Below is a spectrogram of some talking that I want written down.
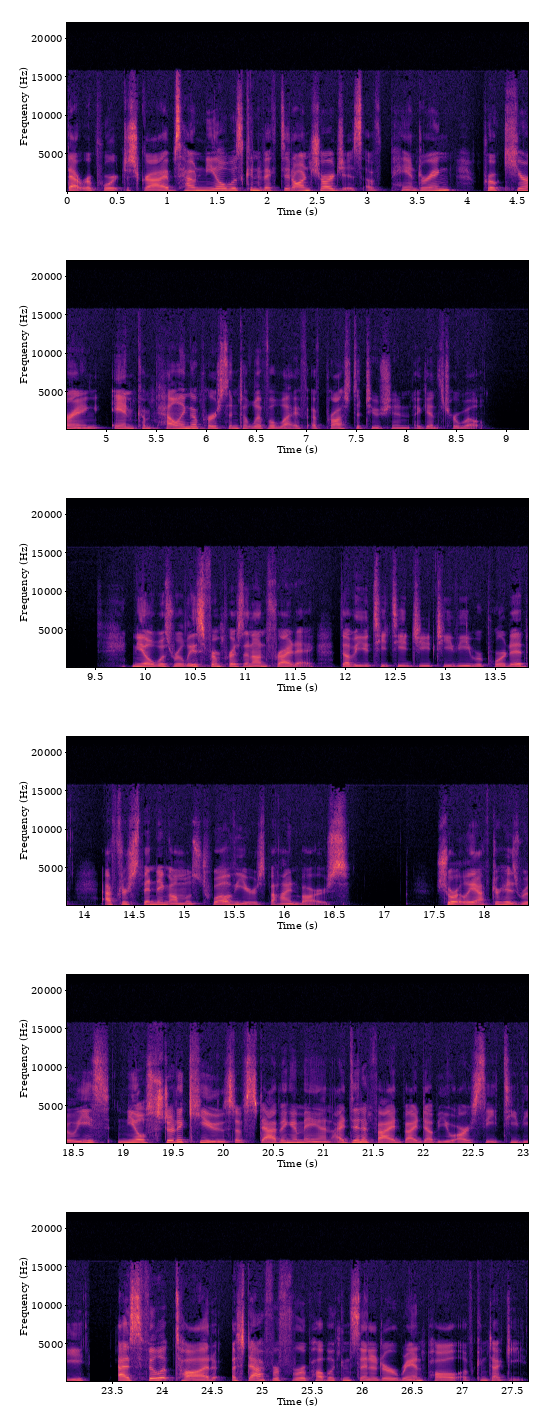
That report describes how Neal was convicted on charges of pandering, procuring, and compelling a person to live a life of prostitution against her will. Neal was released from prison on Friday, WTTG TV reported, after spending almost 12 years behind bars. Shortly after his release, Neal stood accused of stabbing a man identified by WRC TV as Philip Todd, a staffer for Republican Senator Rand Paul of Kentucky.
